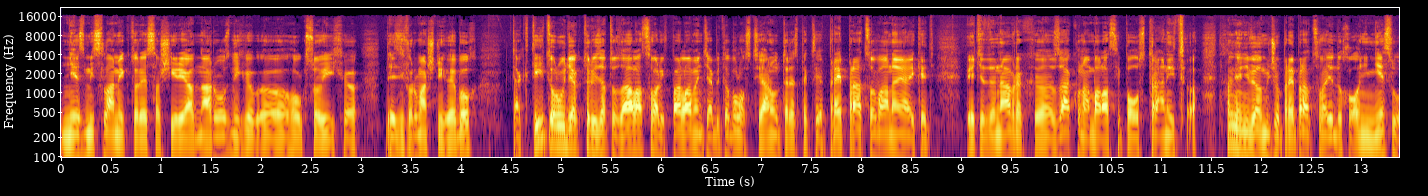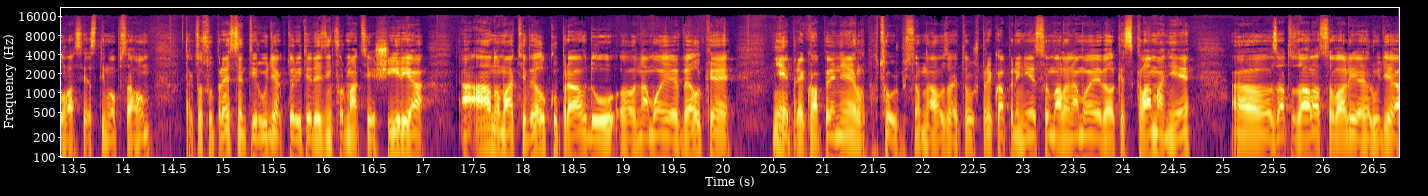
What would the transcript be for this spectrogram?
nezmyslami, ktoré sa šíria na rôznych hoaxových dezinformačných weboch, tak títo ľudia, ktorí za to zahlasovali v parlamente, aby to bolo stiahnuté, respektíve prepracované, aj keď viete, ten návrh zákona mal asi pol strany, to tam je veľmi čo prepracovať, jednoducho oni nesúhlasia s tým obsahom, tak to sú presne tí ľudia, ktorí tie dezinformácie šíria. A áno, máte veľkú pravdu na moje veľké nie je prekvapenie, lebo to už by som naozaj, to už prekvapený nie som, ale na moje veľké sklamanie za to zahlasovali aj ľudia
